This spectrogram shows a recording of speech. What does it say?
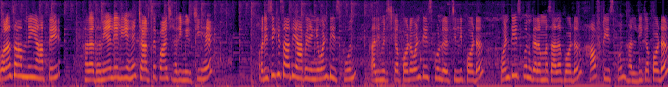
थोड़ा सा हमने यहाँ पे हरा धनिया ले लिए हैं। चार से पाँच हरी मिर्ची है। और इसी के साथ यहाँ पे लेंगे वन टीस्पून काली मिर्च का powder one teaspoon red chilli powder one teaspoon garam masala powder half teaspoon हल्दी का पाउडर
